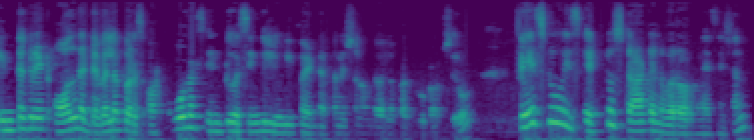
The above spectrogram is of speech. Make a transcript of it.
integrate all the developers or coders into a single unified definition of developer 2.0. Phase two is yet to start in our organization,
